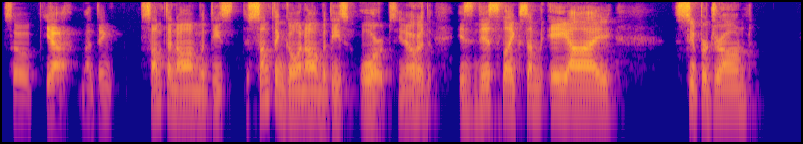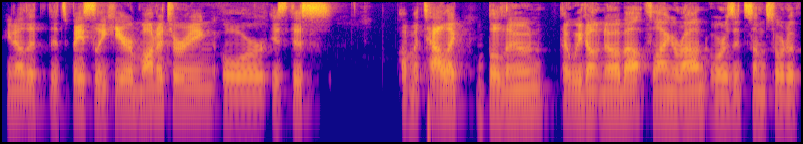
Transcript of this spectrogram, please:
So yeah, I think something on with these. There's something going on with these orbs. You know, is this like some AI super drone? You know, that that's basically here monitoring, or is this a metallic balloon that we don't know about flying around, or is it some sort of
